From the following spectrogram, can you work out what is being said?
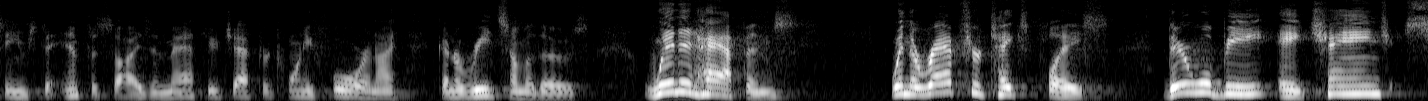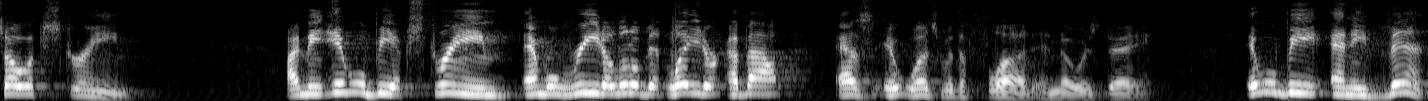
seems to emphasize in Matthew chapter 24, and I'm going to read some of those. When it happens, when the rapture takes place, there will be a change so extreme. I mean, it will be extreme, and we'll read a little bit later about as it was with the flood in Noah's day. It will be an event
